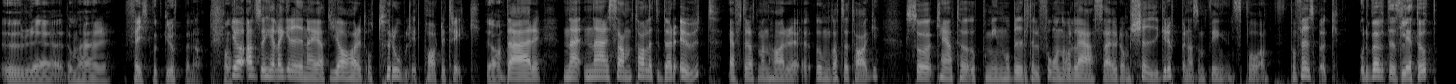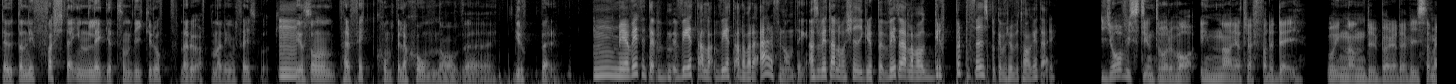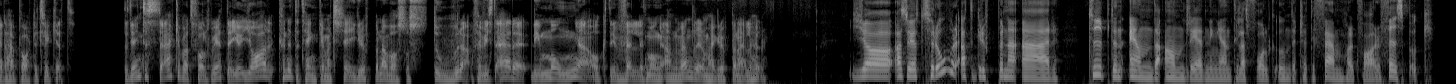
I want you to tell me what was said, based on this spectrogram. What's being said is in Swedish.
ur eh, de här Facebookgrupperna. Som, Ja, alltså hela grejen är ju att jag har ett otroligt partytrick. Ja. Där när, när samtalet dör ut, efter att man har umgåtts ett tag, så kan jag ta upp min mobiltelefon och läsa ur de tjejgrupperna som finns på, på Facebook. Och du behöver inte ens leta upp det, utan det är första inlägget som dyker upp när du öppnar din Facebook. Mm. Det är en sån perfekt kompilation av eh, grupper. Mm, men jag vet inte, vet alla, vet alla vad det är för någonting? Alltså vet alla vad tjejgrupper, vet alla vad grupper på Facebook överhuvudtaget är? Jag visste ju inte vad det var innan jag träffade dig och innan du började visa mig det här partytricket. Så jag är inte säker på att folk vet det. Jag, jag kunde inte tänka mig att tjejgrupperna var så stora. För visst är det, det är många och det är väldigt många användare i de här grupperna, eller hur? Ja, alltså jag tror att grupperna är typ den enda anledningen till att folk under 35 har kvar Facebook.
